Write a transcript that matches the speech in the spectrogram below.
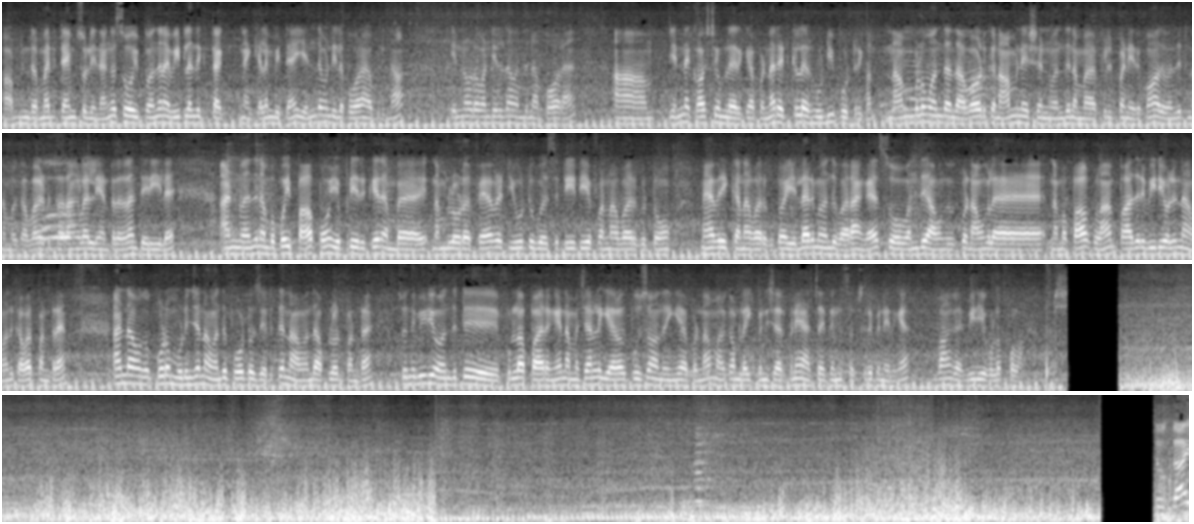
அப்படின்ற மாதிரி டைம் சொல்லியிருந்தாங்க. ஸோ இப்போ வந்து நான் வீட்டிலேருந்து டக் நான் கிளம்பிட்டேன். எந்த வண்டியில் போகிறேன் அப்படின்னா என்னோடய வண்டியில் தான் வந்து நான் போகிறேன் என்ன காஸ்டியூமில் இருக்கேன் அப்படின்னா ரெட் கலர் ஹுடி போட்டிருக்கேன் நம்மளும் வந்து அந்த அவார்டுக்கு நாமினேஷன் வந்து நம்ம ஃபில் பண்ணியிருக்கோம். அது வந்துட்டு நமக்கு அவார்டு தராங்களா இல்லையன்றதெல்லாம் தெரியல. அண்ட் வந்து நம்ம போய் பார்ப்போம் எப்படி இருக்குது நம்ம நம்மளோட ஃபேவரட் யூடியூபர்ஸ் டிடிஎஃப் அண்ணாவாக இருக்கட்டும் மேவரிக் அண்ணாவாக இருக்கட்டும் எல்லாருமே வந்து வராங்க. ஸோ வந்து அவங்க கூட அவங்கள நம்ம பார்க்கலாம். பார்த்துட்டு வீடியோவில் நான் வந்து கவர் பண்ணுறேன் அண்ட் அவங்க கூட முடிஞ்ச நான் வந்து ஃபோட்டோஸ் எடுத்து நான் வந்து அப்லோட் பண்ணுறேன் ஸோ இந்த வீடியோ வந்துட்டு ஃபுல்லாக பாருங்கள் நம்ம சேனலுக்கு யாராவது புதுசாக வந்தீங்க அப்படின்னா மறக்காம லைக் பண்ணி ஷேர் பண்ணி ஹேஷ்டாக் வந்து சப்ஸ்கிரைப் பண்ணிடுங்க வாங்க வீடியோக்குள்ளே போகலாம்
